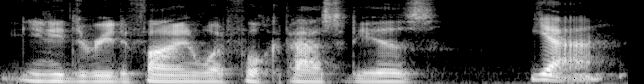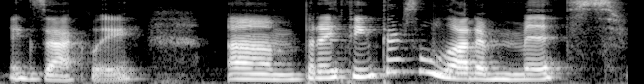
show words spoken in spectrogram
you need to redefine what full capacity is. yeah exactly um but i think there's a lot of myths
